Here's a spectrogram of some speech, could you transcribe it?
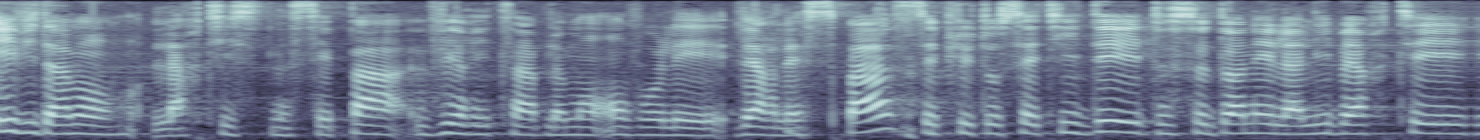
Évidemment, l'artiste ne s'est pas véritablement envolé vers l'espace, c'est plutôt cette idée de se donner la liberté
